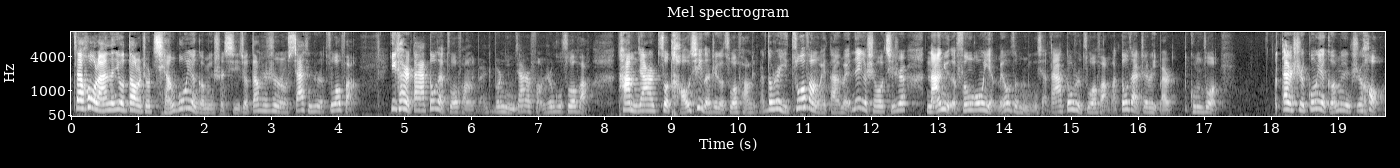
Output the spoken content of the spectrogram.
再后来呢，又到了就是前工业革命时期，就当时是那种家庭式的作坊。一开始大家都在作坊里边，不是你们家是纺织作坊，他们家是做陶器的这个作坊里边，都是以作坊为单位。那个时候其实男女的分工也没有这么明显，大家都是作坊嘛，都在这里边工作。但是工业革命之后，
